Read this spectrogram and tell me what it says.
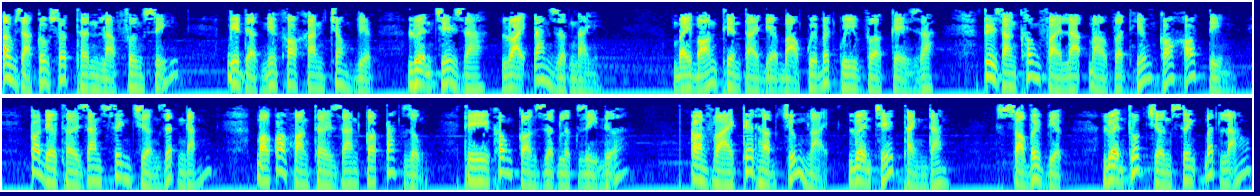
Ông giả công xuất thân là phương sĩ, Biết được những khó khăn trong việc Luyện chế ra loại đan dược này. Mấy món thiên tài địa bảo quy bất quy vừa kể ra Tuy rằng không phải là bảo vật hiếm có khó tìm, Có điều thời gian sinh trưởng rất ngắn, Bỏ qua khoảng thời gian có tác dụng Thì không còn dược lực gì nữa. Còn phải kết hợp chúng lại, Luyện chế thành đan. So với việc luyện thuốc trường sinh bất lão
